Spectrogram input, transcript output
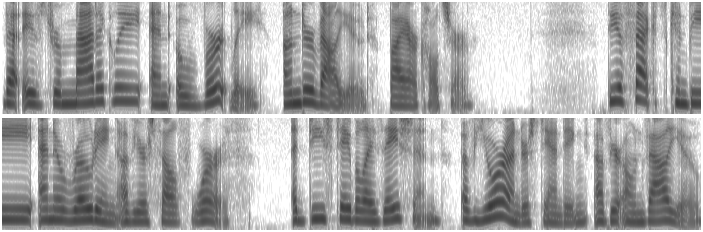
that is dramatically and overtly undervalued by our culture. The effect can be an eroding of your self worth, a destabilization of your understanding of your own value.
